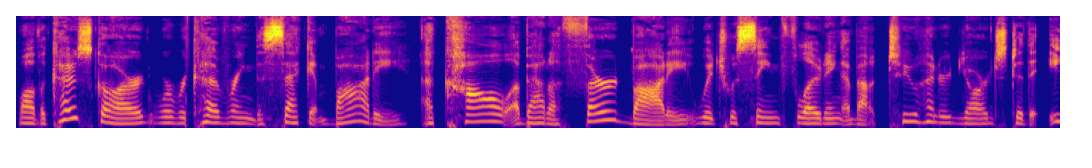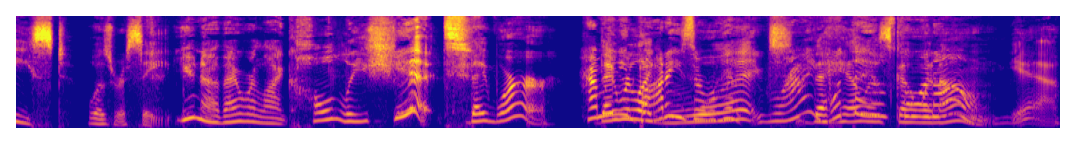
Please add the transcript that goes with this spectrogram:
While the Coast Guard were recovering the second body, a call about a third body, which was seen floating about 200 yards to the east, was received. you know they were like, "Holy shit!" They were. How they many were like, bodies are what we right, the what the hell hell's is going, going on? on? Yeah.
